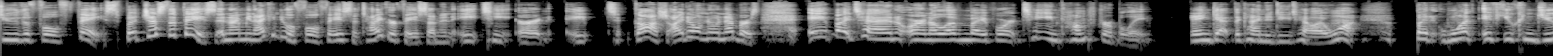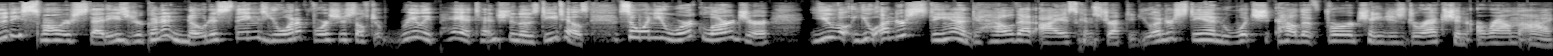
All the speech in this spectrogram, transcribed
do the full face, but just the face. And I mean, I can do a full face, a tiger face on an 18 or an 8, gosh, I don't know numbers, 8 by 10 or an 11 by 14 comfortably and get the kind of detail I want. But one, if you can do these smaller studies, you're going to notice things. You want to force yourself to really pay attention to those details. So when you work larger, you you understand how that eye is constructed. You understand which how the fur changes direction around the eye.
